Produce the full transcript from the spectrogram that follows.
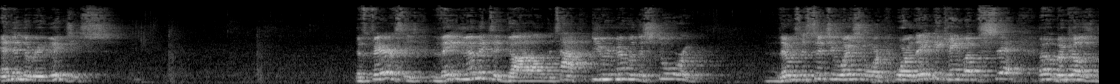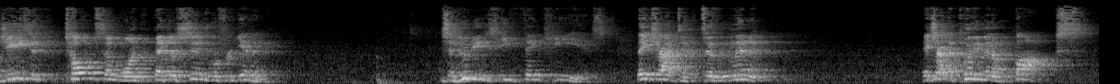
And then the religious. The Pharisees, they limited God all the time. You remember the story. There was a situation where, where they became upset uh, because Jesus told someone that their sins were forgiven. He said, Who does he think he is? They tried to, to limit, they tried to put him in a box.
